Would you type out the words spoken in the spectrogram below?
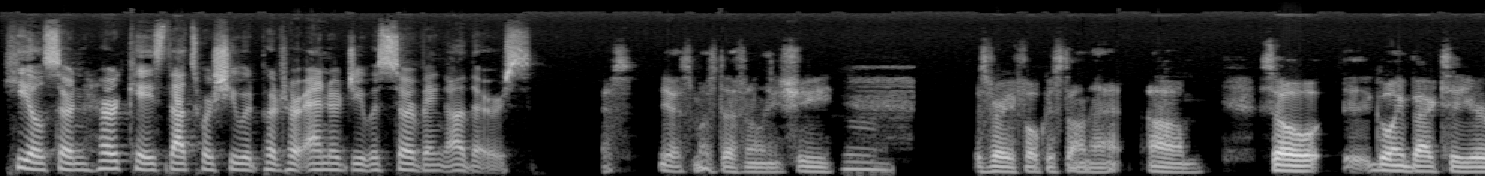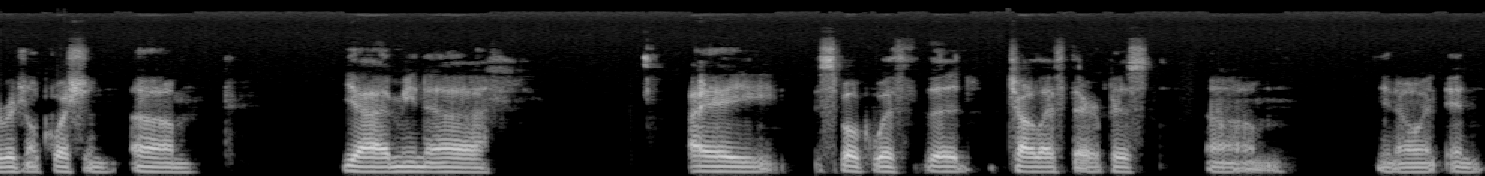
heal. So in her case, that's where she would put her energy was serving others. yes, yes, most definitely. She Mm. was very focused on that. Um, so uh, going back to your original question, um, yeah, I mean, uh, I spoke with the child life therapist, um, you know, and, and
